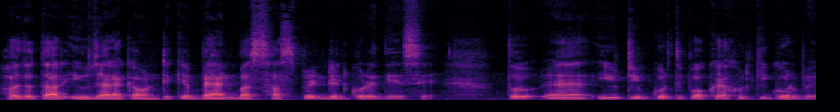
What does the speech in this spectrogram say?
হয়তো তার ইউজার অ্যাকাউন্টটিকে ব্যান বা সাসপেন্ডেড করে দিয়েছে। তো ইউটিউব কর্তৃপক্ষ এখন কি করবে?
